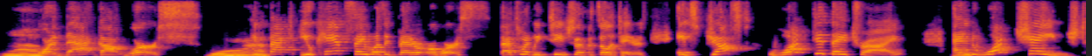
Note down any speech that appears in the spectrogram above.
yeah. or that got worse. Yeah. In fact, you can't say was it better or worse. That's what we teach the facilitators. It's just what did they try? And what changed?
